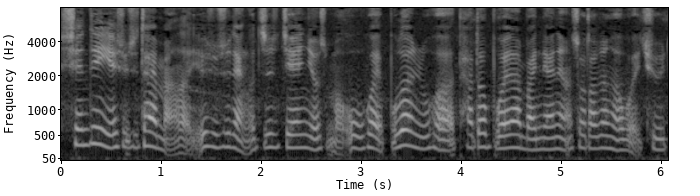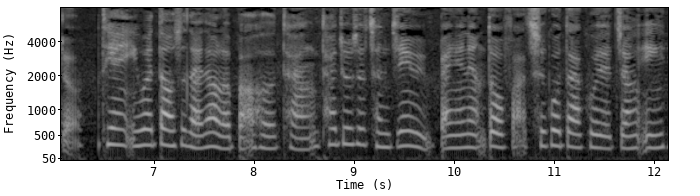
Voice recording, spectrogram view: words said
先帝也许是太忙了，也许是两个之间有什么误会，不论如何，他都不会让白娘娘受到任何委屈的。天，一位道士来到了保和堂，他就是曾经与白娘娘斗法吃过大亏的张英。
